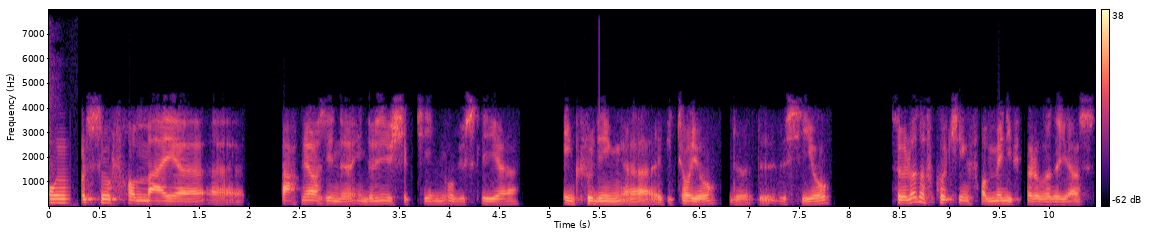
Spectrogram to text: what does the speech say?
also from my uh, uh, partners in the in the leadership team, obviously, uh, including Vittorio, the, the, the, CEO. So a lot of coaching from many people over the years,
